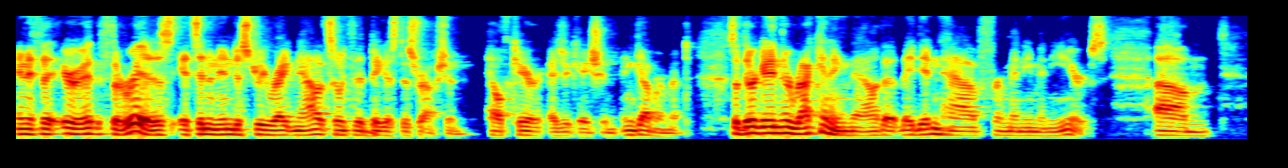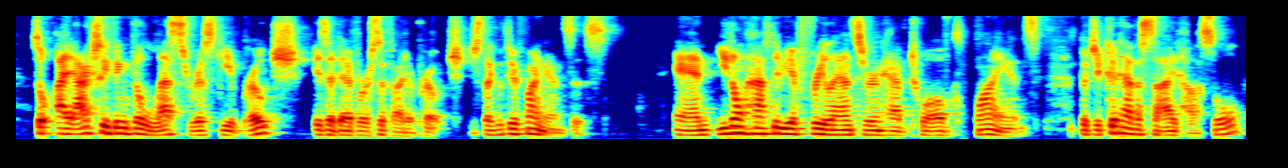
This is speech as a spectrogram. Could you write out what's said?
And if, if there is, it's in an industry right now that's going through the biggest disruption healthcare, education, and government. So they're getting their reckoning now that they didn't have for many, many years. Um, so I actually think the less risky approach is a diversified approach, just like with your finances. And you don't have to be a freelancer and have 12 clients, but you could have a side hustle.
